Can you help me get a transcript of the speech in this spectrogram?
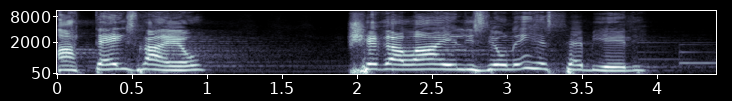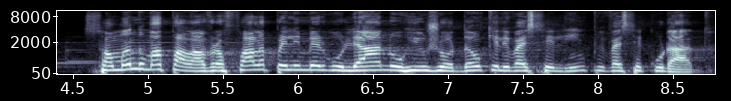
até Israel. Chega lá, Eliseu nem recebe ele, só manda uma palavra, fala para ele mergulhar no Rio Jordão que ele vai ser limpo e vai ser curado.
